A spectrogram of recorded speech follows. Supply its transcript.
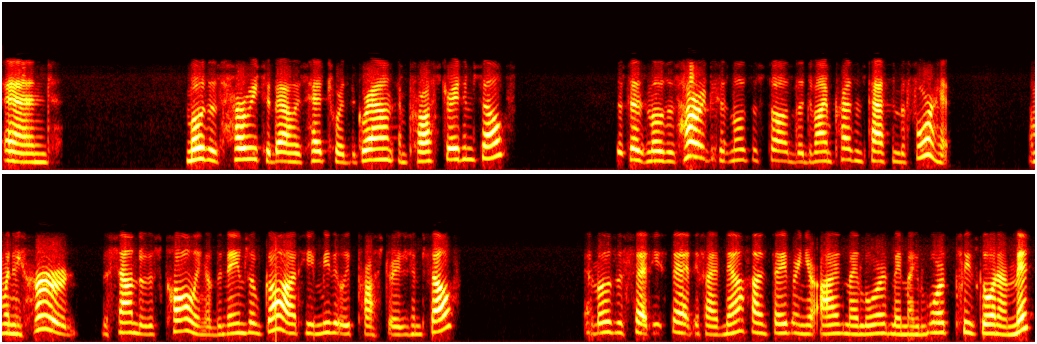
And Moses hurried to bow his head toward the ground and prostrate himself. It says Moses hurried because Moses saw the divine presence passing before him. And when he heard the sound of this calling of the names of God, he immediately prostrated himself. And Moses said, He said, If I have now found favor in your eyes, my Lord, may my Lord please go in our midst,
